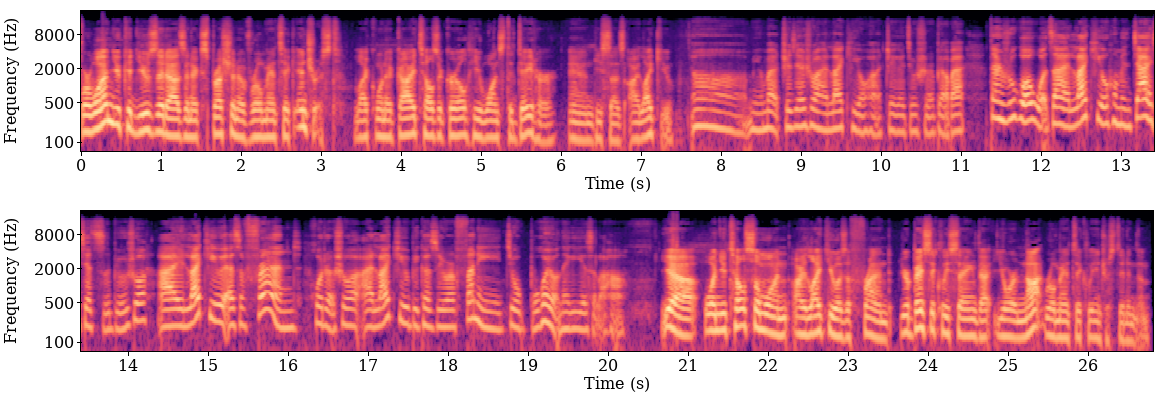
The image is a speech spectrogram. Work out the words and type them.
For one, you could use it as an expression of romantic interest, like when a guy tells a girl he wants to date her and he says, I like you. 啊，明白，直接说 I like you 哈，这个就是表白。但如果我在 like you 后面加一些词，比如说 I like you as a friend，或者说 I like you because you're funny，就不会有那个意思了哈。 Yeah, when you tell someone, I like you as a friend, you're basically saying that you're not romantically interested in them.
